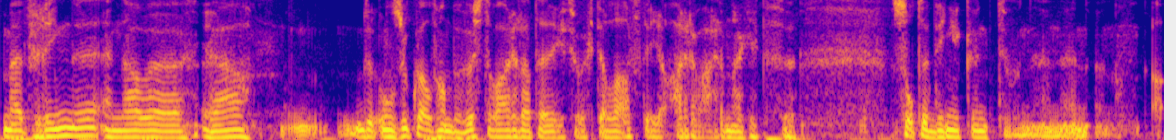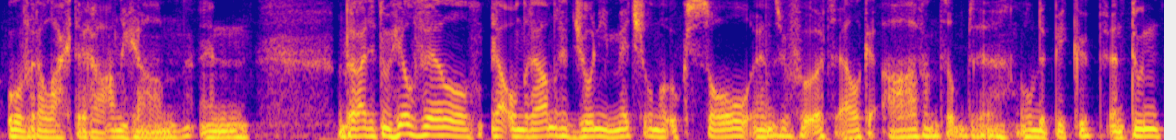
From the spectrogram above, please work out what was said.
met vrienden. En dat we ja, ons ook wel van bewust waren dat het echt de laatste jaren waren dat je het, zotte dingen kunt doen. En, en, overal achteraan gaan. En we draaiden toen heel veel, ja, onder andere Johnny Mitchell, maar ook soul enzovoort, elke avond op de, op de pick-up. En toen,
